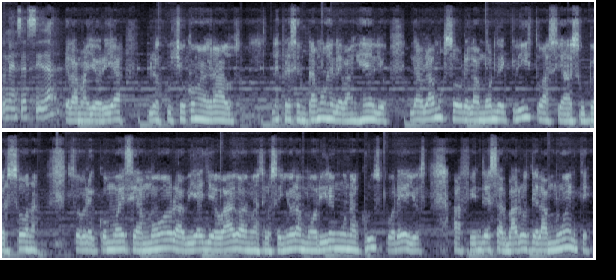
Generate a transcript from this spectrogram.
tu necesidad. Que la mayoría lo escuchó con agrados. Les presentamos el Evangelio, le hablamos sobre el amor de Cristo hacia su persona, sobre cómo ese amor había llevado a nuestro Señor a morir en una cruz por ellos, a fin de salvarlos de la muerte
